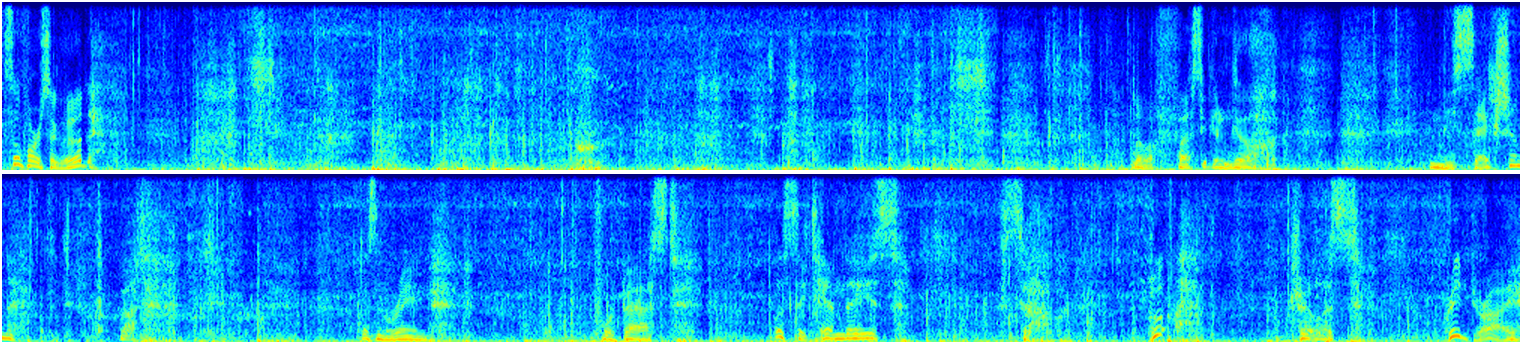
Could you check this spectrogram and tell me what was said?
so far so good. Love how fast you can go in this section, but hasn't rained for past, let's say 10 days. So, trail is pretty dry.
